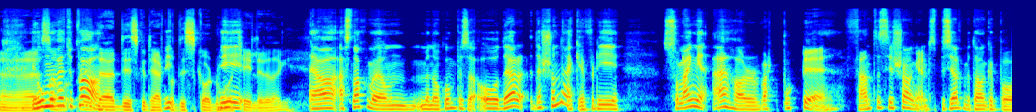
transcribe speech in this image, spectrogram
Uh, Jo, men vet du hva? Det er diskutert på discorden vår tidligere i dag. Ja, jeg snakka med, med noen kompiser, og det, er, det skjønner jeg ikke, fordi så lenge jeg har vært borti fantasy-sjangeren, spesielt med tanke på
